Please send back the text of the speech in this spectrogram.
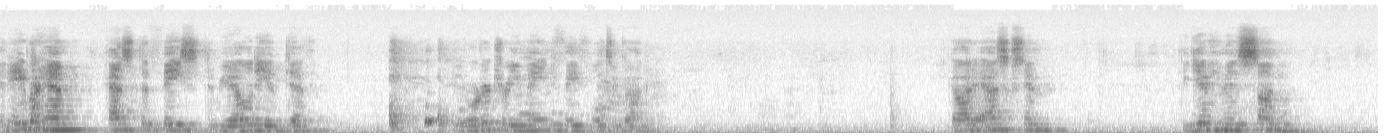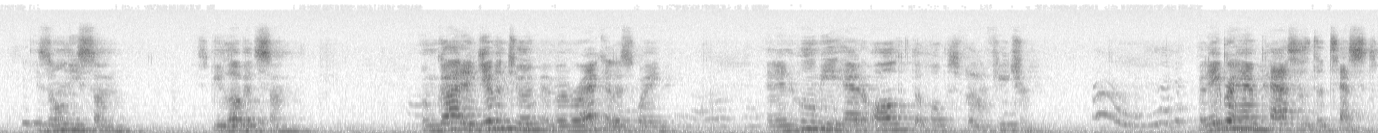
And Abraham has to face the reality of death in order to remain faithful to God. God asks him to give him his son, his only son, his beloved son, whom God had given to him in a miraculous way, and in whom he had all the hopes for the future. But Abraham passes the test.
